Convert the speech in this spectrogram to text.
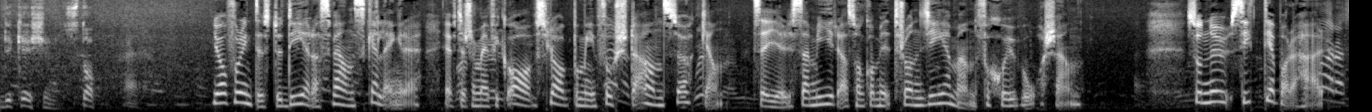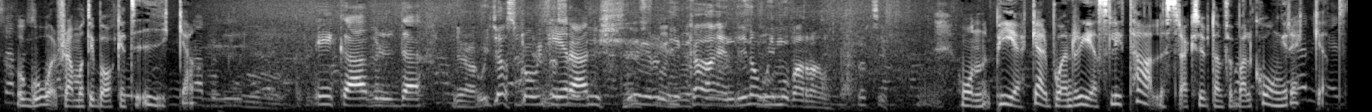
education. Stop. Jag får inte studera svenska längre eftersom jag fick avslag på min första ansökan, säger Samira som kom hit från Jemen för sju år sedan. Så nu sitter jag bara här och går fram och tillbaka till Ica. Yeah, we just go with the Irak. Hon pekar på en reslig tall strax utanför balkongräcket.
